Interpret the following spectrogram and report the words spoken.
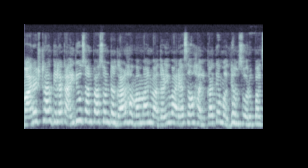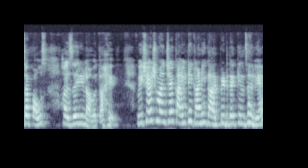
महाराष्ट्रात गेल्या काही दिवसांपासून ढगाळ हवामान वादळी वाऱ्यासह हलका ते मध्यम स्वरूपाचा पाऊस हजेरी लावत आहे. विशेष म्हणजे काही ठिकाणी गारपीट देखील झाली आहे.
